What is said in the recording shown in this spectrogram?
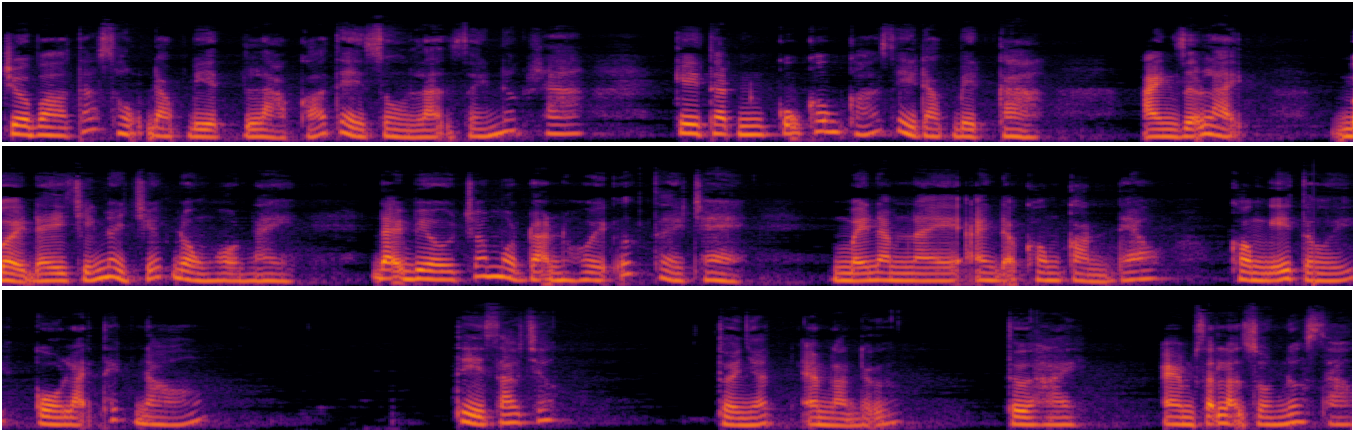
trừ bỏ tác dụng đặc biệt là có thể dùng lặn dưới nước ra, kỳ thật cũng không có gì đặc biệt cả. Anh giữ lại, bởi đây chính là chiếc đồng hồ này, đại biểu cho một đoạn hồi ức thời trẻ. Mấy năm nay anh đã không còn đeo, không nghĩ tới cô lại thích nó. Thì sao chứ? Thứ nhất, em là nữ. Thứ hai, em sẽ lặn xuống nước sao?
